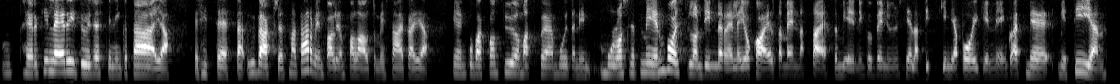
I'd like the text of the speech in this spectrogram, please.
mutta herkille erityisesti niin tämä ja, ja sitten se, että hyväksy, että mä tarvin paljon palautumisaikaa ja niin kun vaikka on työmatkoja ja muita, niin mulla on se, että en voi silloin dinnereille joka ilta mennä tai että mie niin venyn siellä pitkin ja poikin, niin kuin, että mie, mie tiedän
